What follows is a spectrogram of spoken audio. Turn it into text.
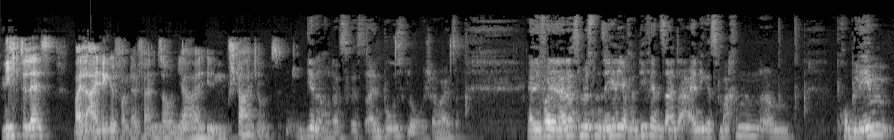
Nicht zuletzt, weil einige von der Fanzone ja im Stadion sind. Genau, das ist ein Boost logischerweise. Ja, die 49ers müssen sicherlich auf der Defense-Seite einiges machen. Ähm, Problem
